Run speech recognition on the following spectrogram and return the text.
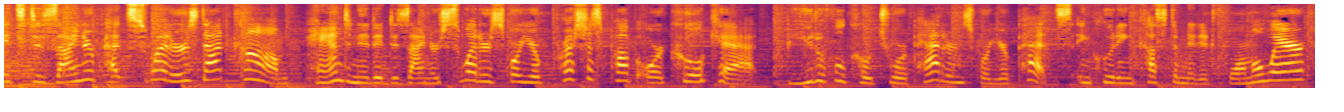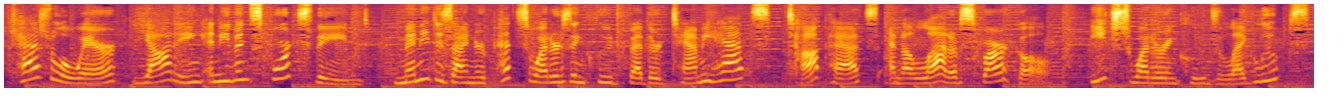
It's designerpetsweaters.com. Hand knitted designer sweaters for your precious pup or cool cat. Beautiful couture patterns for your pets, including custom knitted formal wear, casual wear, yachting, and even sports themed. Many designer pet sweaters include feathered tammy hats, top hats, and a lot of sparkle. Each sweater includes leg loops,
